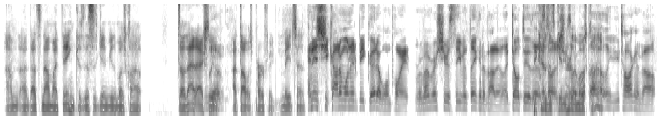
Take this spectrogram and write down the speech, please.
I'm. Uh, that's not my thing because this is getting me the most clout." So that actually, Yeah. I thought was perfect. It made sense. And then she kind of wanted to be good at one point. Remember, she was even thinking about it, like, "Don't do this." Because it's don't- getting she was her the like, most What the clout. hell are you talking about?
